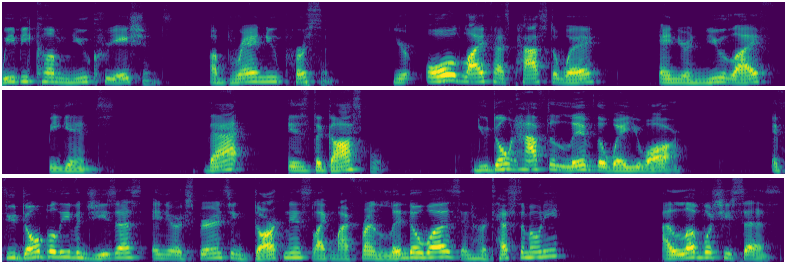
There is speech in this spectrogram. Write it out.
we become new creations, a brand new person. Your old life has passed away and your new life begins. That is the gospel. You don't have to live the way you are. If you don't believe in Jesus and you're experiencing darkness like my friend Linda was in her testimony, I love what she says.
